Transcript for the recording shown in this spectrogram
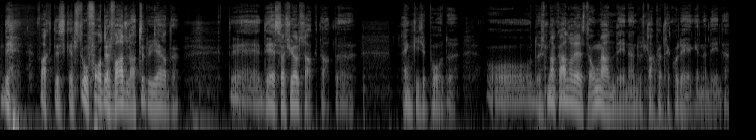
Det er faktisk en stor fordel for alle at du gjør det. Det, det er så selvsagt at du uh, tenker ikke på det. Og du snakker annerledes til ungene dine enn du snakker til kollegene dine.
